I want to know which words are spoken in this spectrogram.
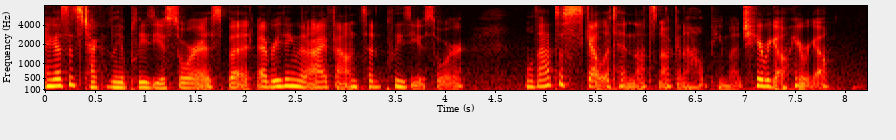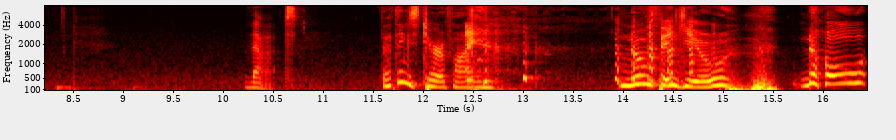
I guess it's technically a plesiosaurus, but everything that I found said plesiosaur. Well, that's a skeleton. That's not going to help you much. Here we go. Here we go. That That thing's terrifying. no, thank you. No,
